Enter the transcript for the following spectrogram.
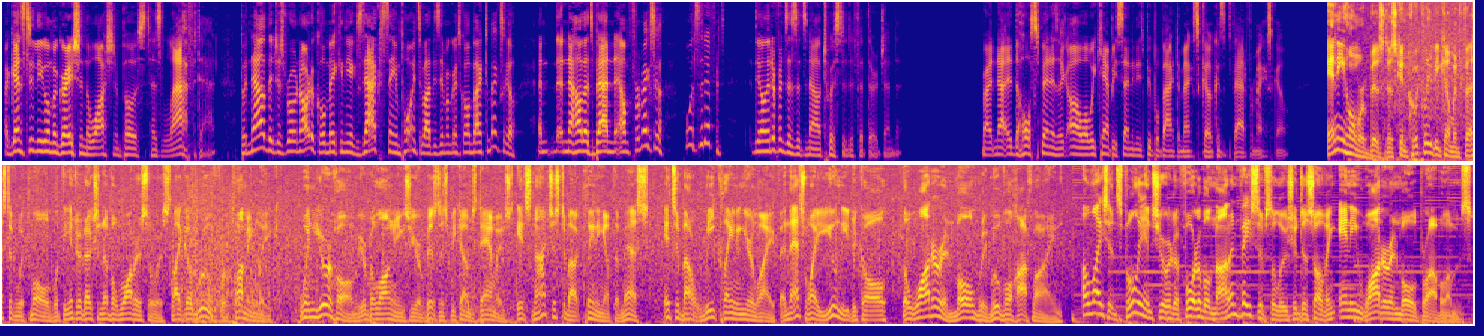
against illegal immigration, the Washington Post has laughed at. But now they just wrote an article making the exact same points about these immigrants going back to Mexico, and now how that's bad for Mexico. What's the difference? The only difference is it's now twisted to fit their agenda. Right now, the whole spin is like, oh, well, we can't be sending these people back to Mexico because it's bad for Mexico. Any home or business can quickly become infested with mold with the introduction of a water source, like a roof or plumbing leak. When your home, your belongings, or your business becomes damaged, it's not just about cleaning up the mess, it's about reclaiming your life, and that's why you need to call the Water and Mold Removal Hotline. A licensed, fully insured, affordable, non invasive solution to solving any water and mold problems.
